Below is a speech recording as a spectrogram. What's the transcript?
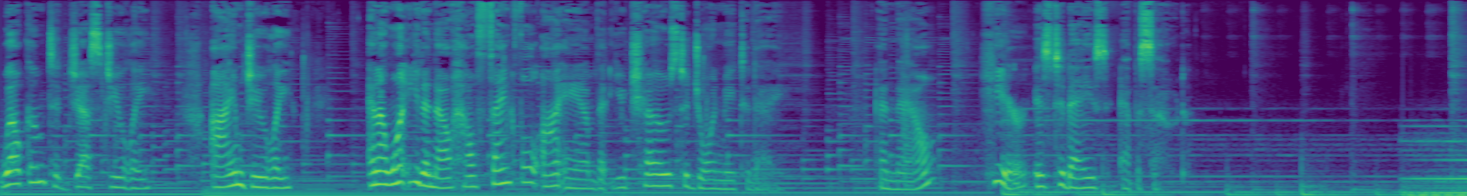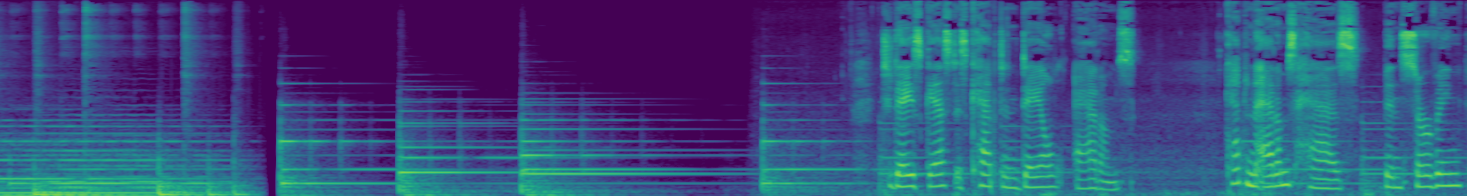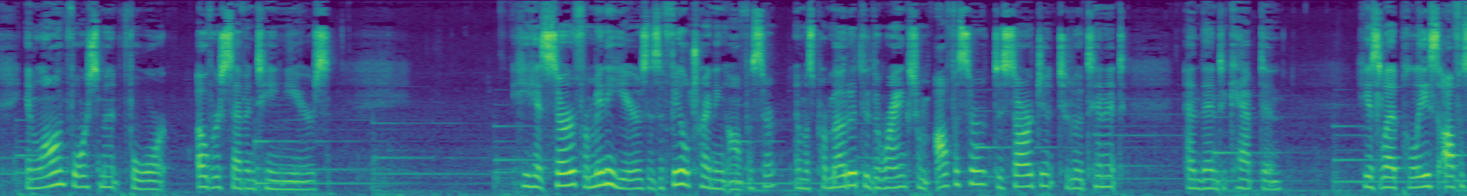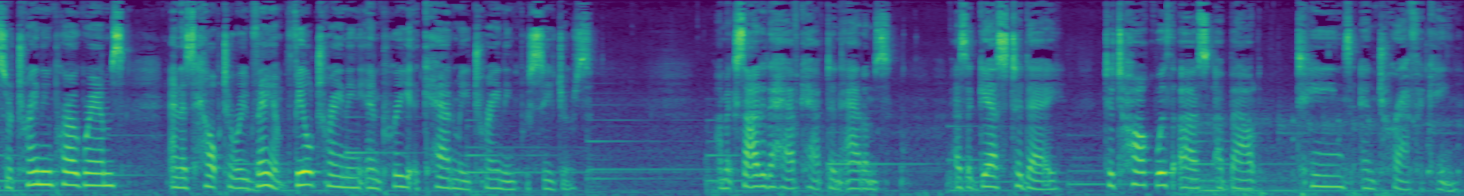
Welcome to Just Julie. I am Julie, and I want you to know how thankful I am that you chose to join me today. And now, here is today's episode. Today's guest is Captain Dale Adams. Captain Adams has been serving in law enforcement for over 17 years. He has served for many years as a field training officer and was promoted through the ranks from officer to sergeant to lieutenant and then to captain. He has led police officer training programs and has helped to revamp field training and pre academy training procedures. I'm excited to have Captain Adams as a guest today to talk with us about teens and trafficking.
